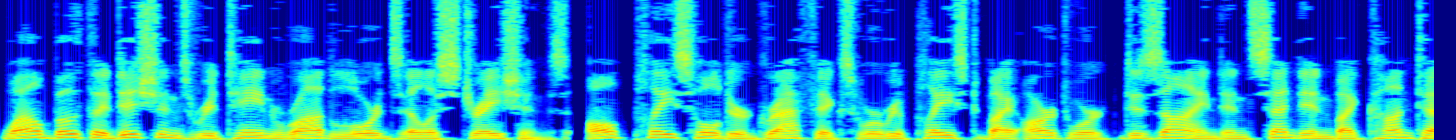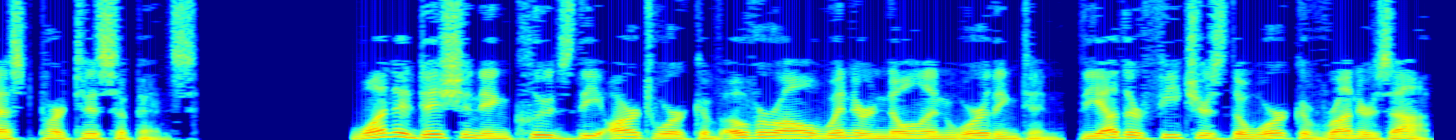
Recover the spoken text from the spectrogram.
While both editions retain Rod Lord's illustrations, all placeholder graphics were replaced by artwork designed and sent in by contest participants. One edition includes the artwork of overall winner Nolan Worthington, the other features the work of runners-up.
